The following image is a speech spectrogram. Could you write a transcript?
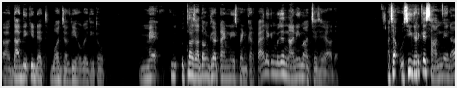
दादी की डेथ बहुत जल्दी हो गई थी तो मैं उतना ज़्यादा उनके साथ टाइम नहीं स्पेंड कर पाया, लेकिन मुझे नानी माँ अच्छे से याद है। अच्छा उसी घर के सामने ना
